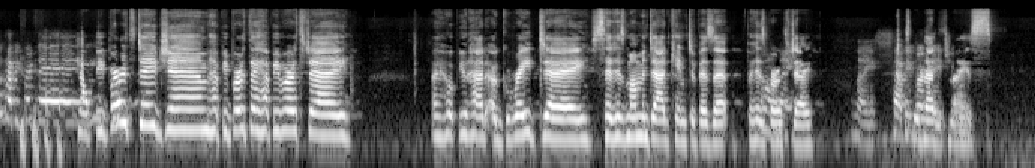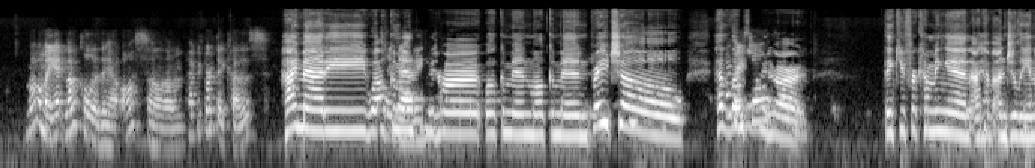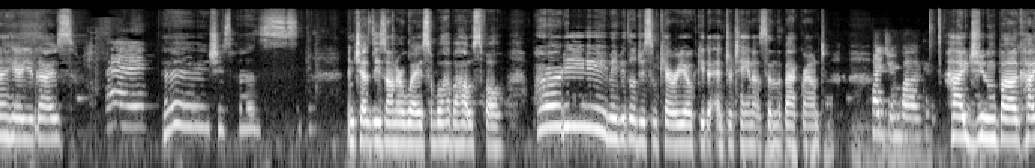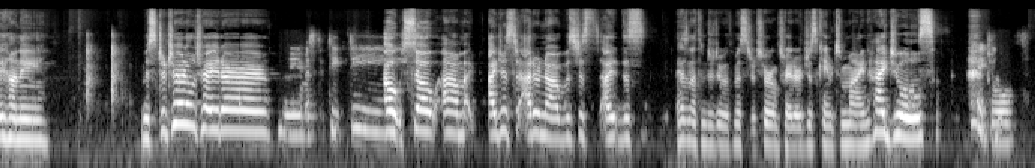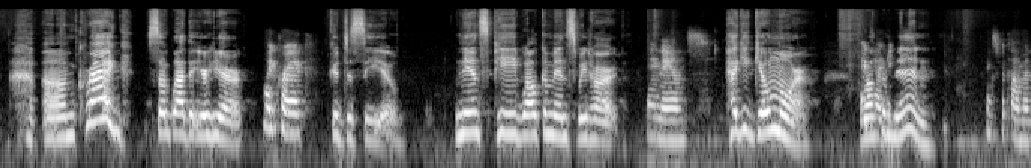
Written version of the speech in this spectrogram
Happy birthday! Happy birthday, Jim. Happy birthday, happy birthday. I hope you had a great day. Said his mom and dad came to visit for his Oh, birthday. Nice. Happy So birthday. that's nice. Mom, my aunt and uncle are there. Awesome. Happy birthday, cuz. Hi, Maddie. Welcome Maddie. in, sweetheart. Welcome in, welcome in. Rachel. Hello, Rachel. sweetheart. Thank you for coming in. I have Angelina here, you guys. Hey. Hey, she says. And Chesley's on her way, so we'll have a house full. Party. Maybe they'll do some karaoke to entertain us in the background. Hi, Junebug. Hi, Junebug. Hi, honey. Mr. Turtle Trader. Hey, Mr. TT. Oh, so um, I just I don't know. I was just I this has nothing to do with Mr. Turtle Trader. It just came to mind. Hi, Jules. Hey, Jules. Um, Craig. So glad that you're here. Hi, Craig. Good to see you. Nance P. Welcome in, sweetheart. Hey, Nance. Peggy Gilmore. Hey, welcome Peggy. in. Thanks for coming.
